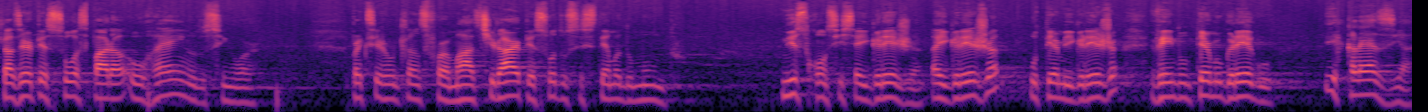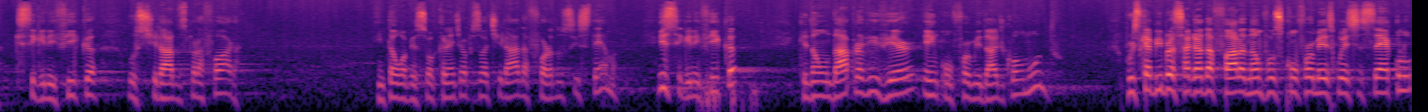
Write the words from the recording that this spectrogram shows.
trazer pessoas para o reino do Senhor, para que sejam transformadas, tirar pessoas do sistema do mundo. Nisso consiste a igreja. A igreja, o termo igreja, vem de um termo grego, eclésia, que significa os tirados para fora. Então, uma pessoa crente é uma pessoa tirada fora do sistema. Isso significa que não dá para viver em conformidade com o mundo. Por isso que a Bíblia Sagrada fala: não vos conformeis com esse século,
